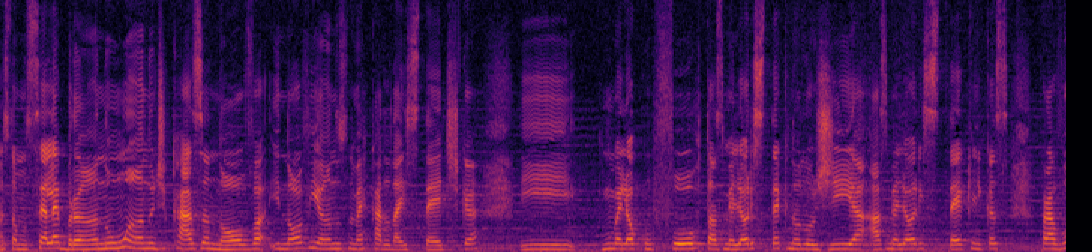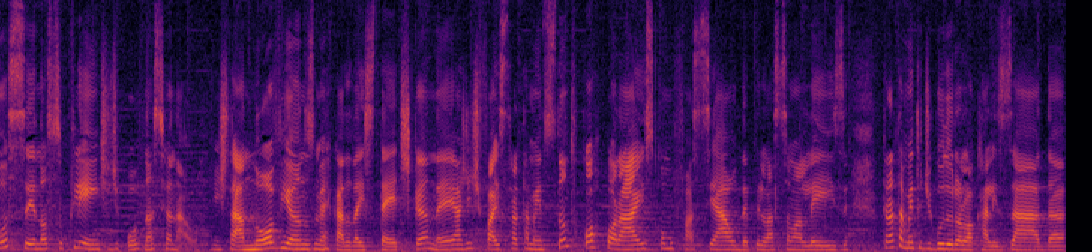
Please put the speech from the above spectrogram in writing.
nós estamos celebrando um ano de casa nova e nove anos no mercado da estética. E o melhor conforto, as melhores tecnologias, as melhores técnicas para você, nosso cliente de Porto Nacional. A gente está há nove anos no mercado da estética, né? A gente faz tratamentos tanto corporais como facial, depilação a laser, tratamento de gordura localizada,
